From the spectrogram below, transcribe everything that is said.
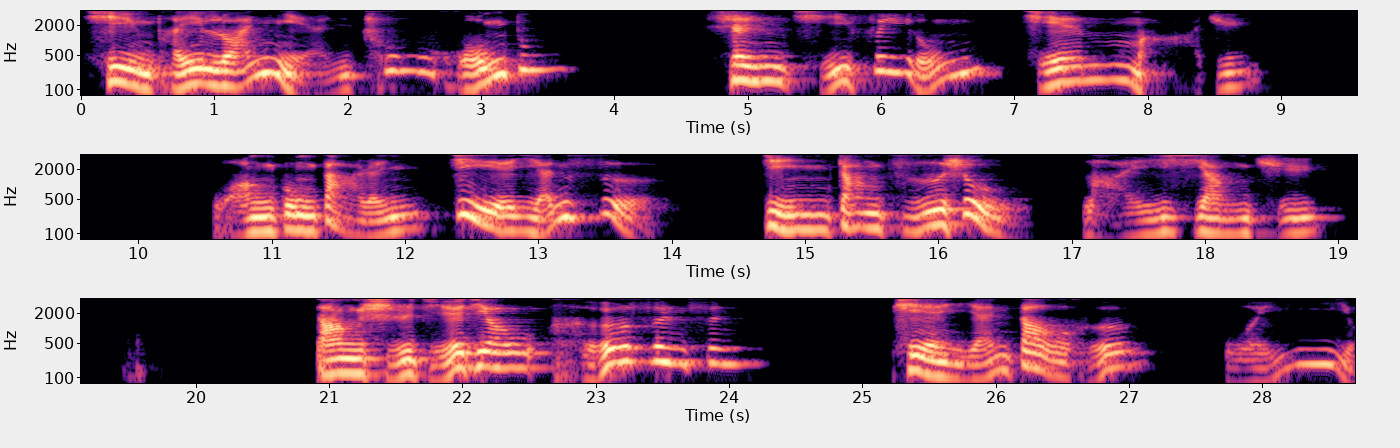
幸陪鸾辇出洪都，身骑飞龙天马。居，王公大人借颜色，金章紫绶来相驱。当时结交何纷纷，片言道合唯有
